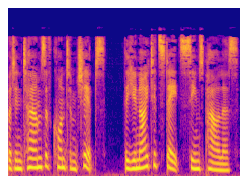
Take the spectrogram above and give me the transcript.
but in terms of quantum chips, the United States seems powerless.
